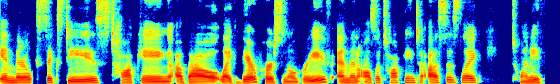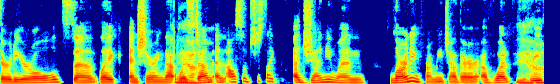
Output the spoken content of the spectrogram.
yeah. in their 60s talking about like their personal grief and then also talking to us as like 20 30 year olds and like and sharing that wisdom yeah. and also just like a genuine learning from each other of what yeah. grief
